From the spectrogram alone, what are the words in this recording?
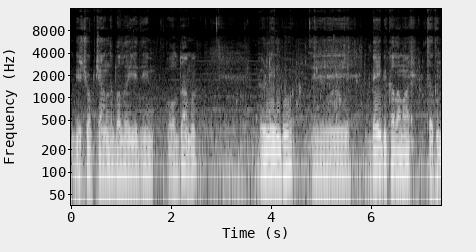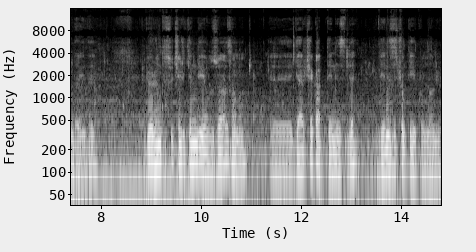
Birçok canlı balığı yediğim oldu ama örneğin bu eee, baby kalamar tadındaydı. Görüntüsü çirkin diye uzağız ama eee, gerçek Akdenizli denizi çok iyi kullanıyor.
